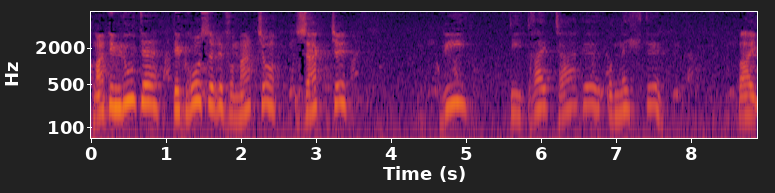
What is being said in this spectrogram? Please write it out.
Martin Luther, der große Reformator, sagte, wie die drei Tage und Nächte bei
